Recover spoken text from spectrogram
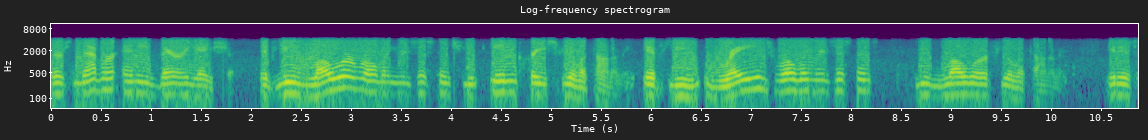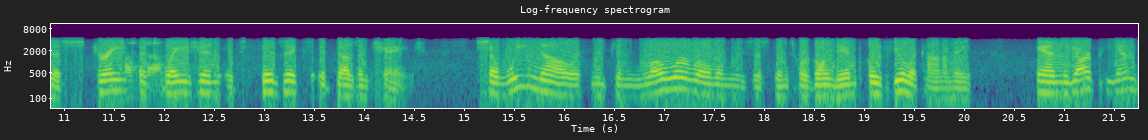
There's never any variation. If you lower rolling resistance, you increase fuel economy. If you raise rolling resistance, you lower fuel economy. It is a straight Okay. equation. It's physics. It doesn't change. So we know if we can lower rolling resistance, we're going to improve fuel economy. And the RPM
